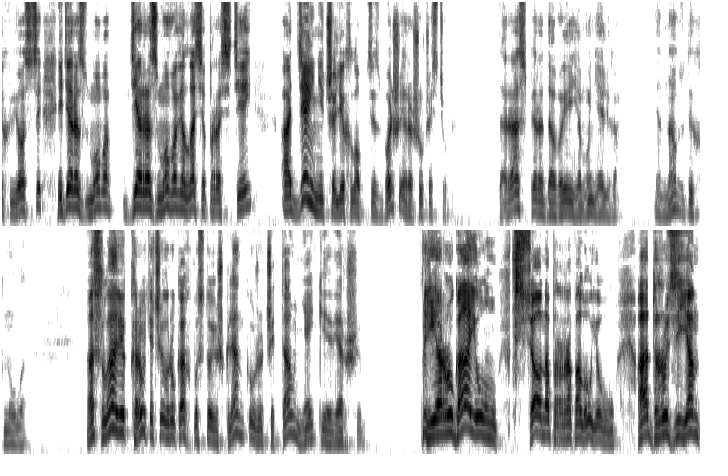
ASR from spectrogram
іх вёсцы, ідзе размова, дзе размова вялася прасцей, а дзейнічалі хлопцы з большай рашучасцю. Тарас перадавы яму нельга. Яна ўздыхнула. А славик, круцячы ў руках пустую шклянку, ўжо чытаў нейкія вершы. Я ругаю, все напропалую, а друзьям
